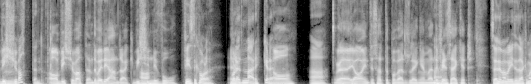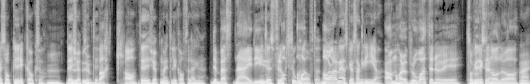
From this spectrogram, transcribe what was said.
Vichyvatten? Ja, Vichyvatten. Det var ju det han drack. Vichy Ja. Nivå. Finns det kvar det? Var det ett märke det? Ja. Ah. Eh, Jag har inte sett det på väldigt länge, men det finns säkert. Sen när man var liten drack man ju sockerdricka också. Det köpte Ur inte. back. Ja, det köper man inte lika ofta längre. Det bäst, nej det är ju... Inte ens fruktsoda Har- ofta. har- Bara när jag ska göra sangria. Ja, men har du provat det nu i vuxen ålder? Ja. Nej.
